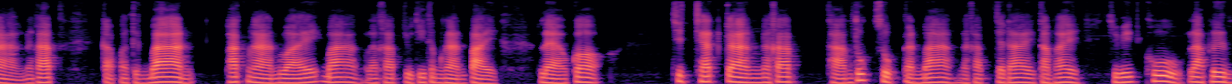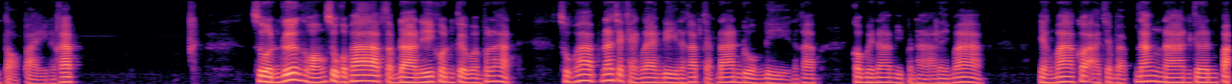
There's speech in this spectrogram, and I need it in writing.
ห่างนะครับ กลับมาถึงบ้าน พักงานไว้บ้างนะครับ อยู่ที่ทำงานไป แล้วก็ชิดแชทกันนะครับ ถามทุกสุขกันบ้างนะครับ จะได้ทำให้ชีวิตคู่ราบรื่นต่อไปนะครับ ส่วนเรื่องของสุขภาพสัปดาห์นี้คนเกิดวันพฤหัสสุขภาพน่าจะแข็งแรงดีนะครับ จากด้านดวงดีนะครับ ก็ไม่น่ามีปัญหาอะไรมาก อย่างมากก็อาจจะแบบนั่งนานเกินไป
